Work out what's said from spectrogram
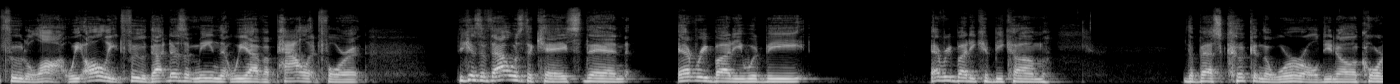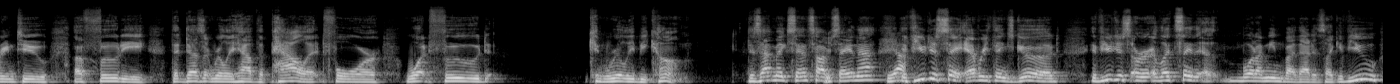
food a lot. We all eat food. That doesn't mean that we have a palate for it. Because if that was the case, then everybody would be. Everybody could become the best cook in the world, you know, according to a foodie that doesn't really have the palate for what food can really become. Does that make sense how I'm saying that? Yeah. If you just say everything's good, if you just, or let's say that, what I mean by that is like if you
